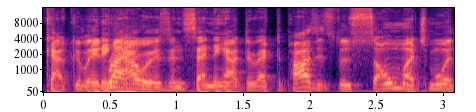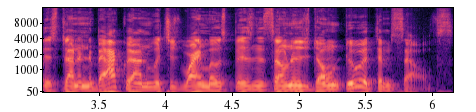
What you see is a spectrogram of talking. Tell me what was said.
calculating Right. hours and sending out direct deposits there's so much more that's done in the background which is why most business owners don't do it themselves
